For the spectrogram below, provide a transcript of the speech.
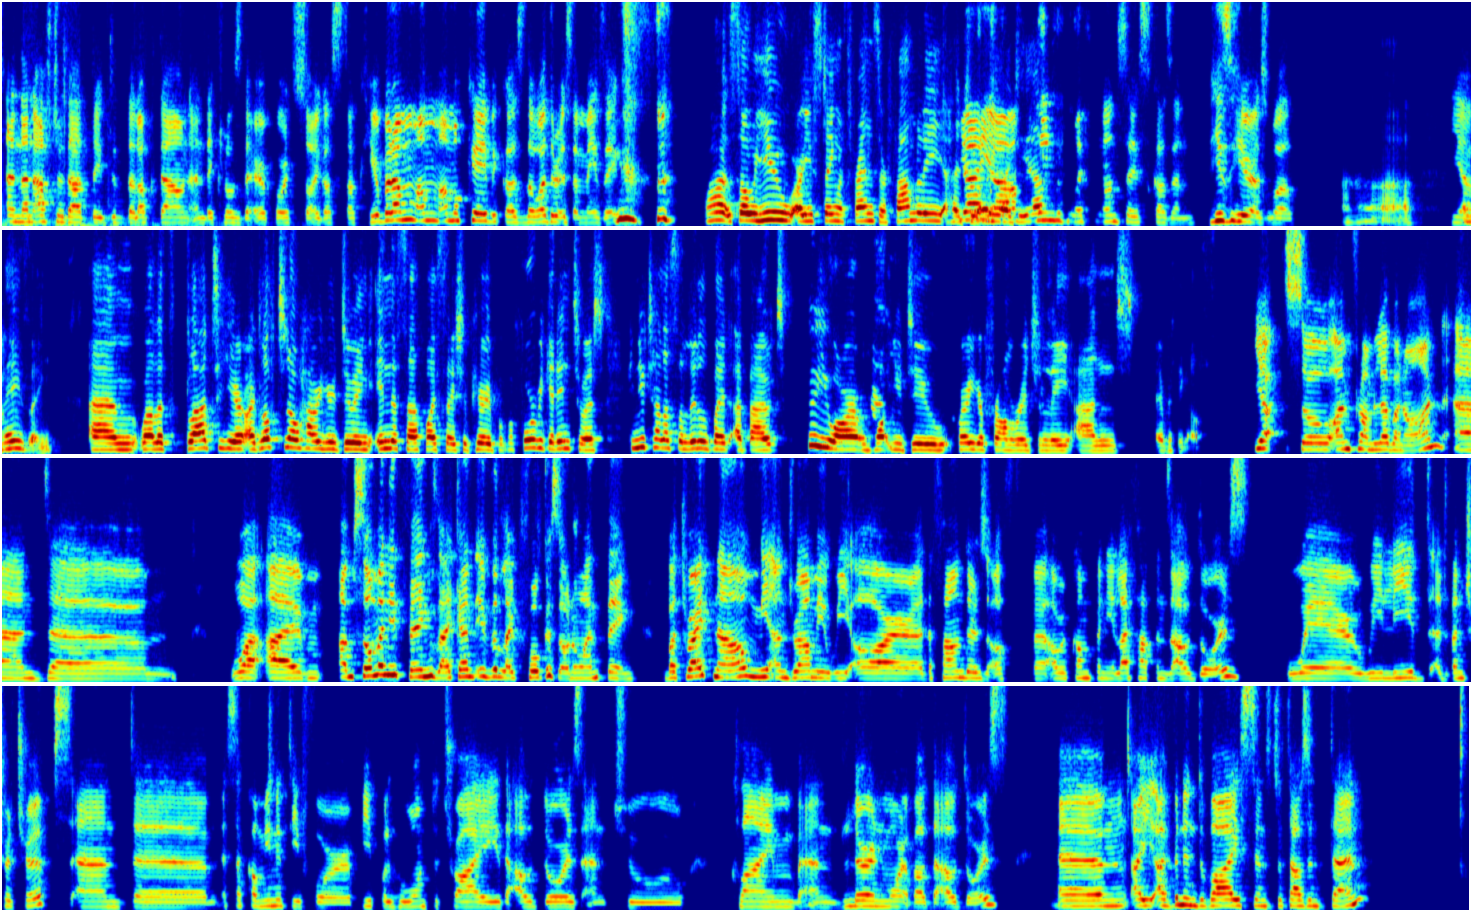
and then after that they did the lockdown and they closed the airport, so I got stuck here. But I'm I'm I'm okay because the weather is amazing. wow. So you are you staying with friends or family? Had yeah, you any yeah. idea? I'm staying with my fiance's cousin. He's here as well. Ah. Yeah. Amazing. Um, well, it's glad to hear. I'd love to know how you're doing in the self isolation period. But before we get into it, can you tell us a little bit about who you are, what you do, where you're from originally, and everything else? Yeah, so I'm from Lebanon, and um, what I'm I'm so many things. I can't even like focus on one thing. But right now, me and Rami, we are the founders of uh, our company Life Happens Outdoors, where we lead adventure trips, and uh, it's a community for people who want to try the outdoors and to climb and learn more about the outdoors. Um, I, I've been in Dubai since 2010.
